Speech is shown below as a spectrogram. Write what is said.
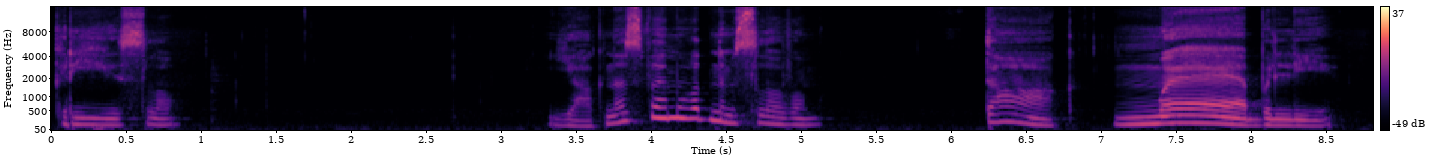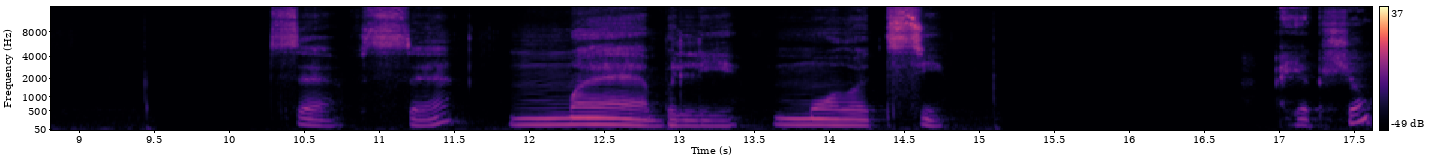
крісло. Як назвемо одним словом? Так, меблі. Це все меблі. Молодці. А якщо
